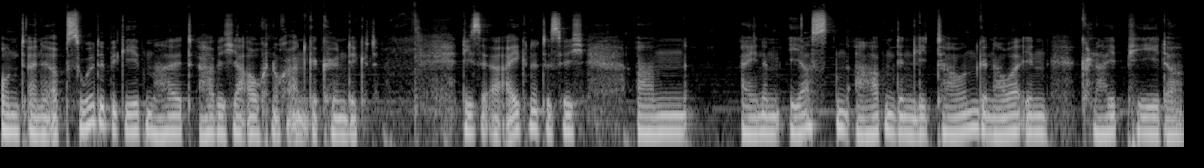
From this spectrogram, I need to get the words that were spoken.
und eine absurde Begebenheit habe ich ja auch noch angekündigt. Diese ereignete sich an einem ersten Abend in Litauen, genauer in Klaipeda.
